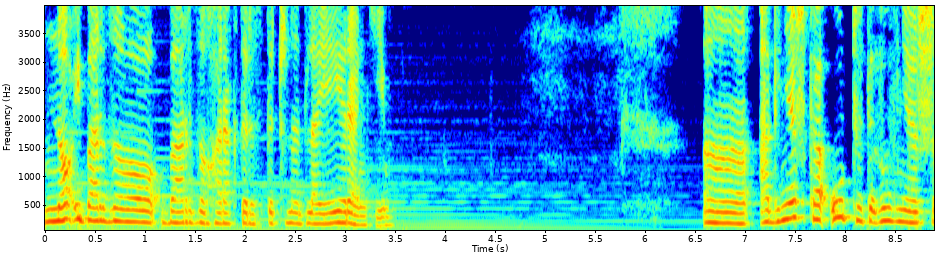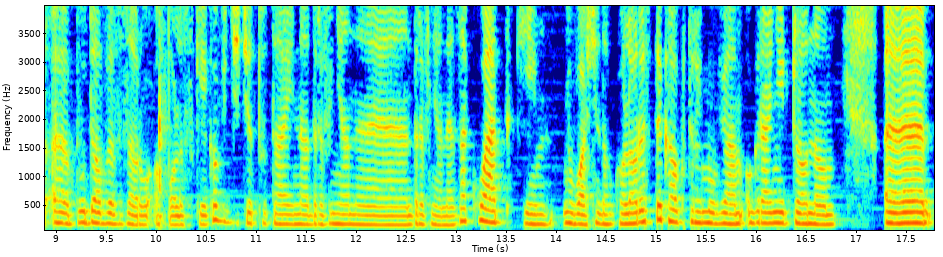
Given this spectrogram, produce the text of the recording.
no i bardzo, bardzo charakterystyczne dla jej ręki. E, Agnieszka uczy również e, budowy wzoru opolskiego. Widzicie tutaj na drewniane, drewniane zakładki, właśnie tą kolorystykę, o której mówiłam, ograniczoną, e,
